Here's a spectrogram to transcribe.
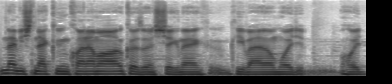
nem is nekünk, hanem a közönségnek kívánom, hogy, hogy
